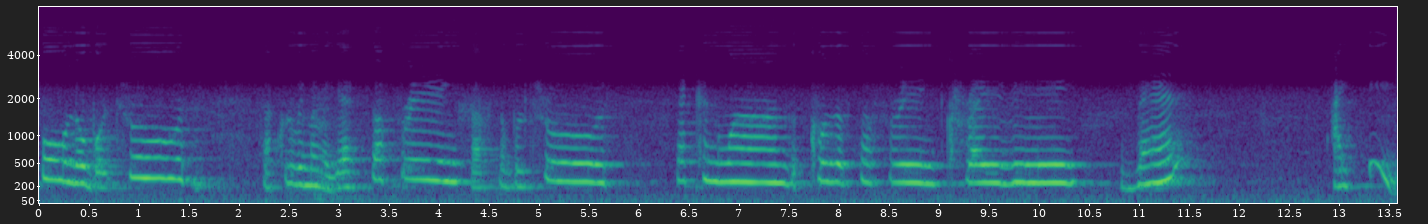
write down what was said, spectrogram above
Four Noble Truths. So I could remember, yes, suffering, first noble truth. Second one, the cause of suffering, craving. Then I see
